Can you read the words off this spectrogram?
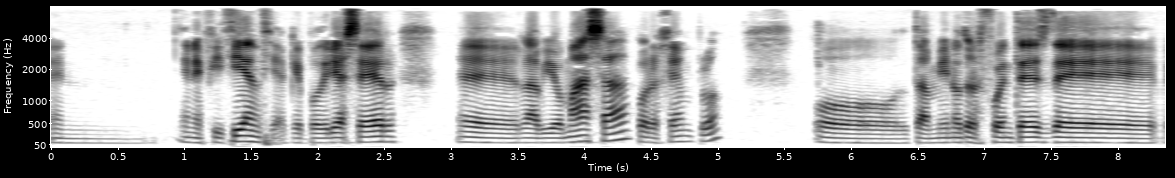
en, en eficiencia, que podría ser eh, la biomasa, por ejemplo, o también otras fuentes de,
